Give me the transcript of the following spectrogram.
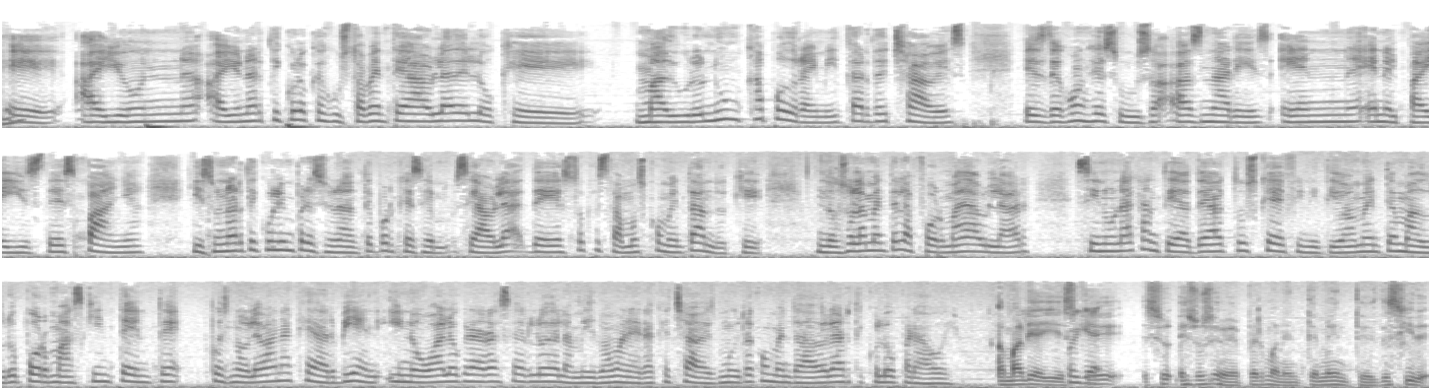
Eh, hay, un, hay un artículo que justamente habla de lo que Maduro nunca podrá imitar de Chávez, es de Juan Jesús Aznarés en, en el país de España, y es un artículo impresionante porque se, se habla de esto que estamos comentando, que no solamente la forma de hablar, sino una cantidad de actos que definitivamente Maduro, por más que intente, pues no le van a quedar bien y no va a lograr hacerlo de la misma manera que Chávez. Muy recomendado el artículo para hoy. Amalia, y es que eso, eso se ve permanentemente. Es decir,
